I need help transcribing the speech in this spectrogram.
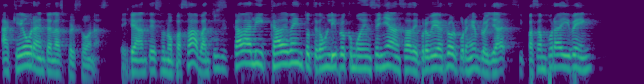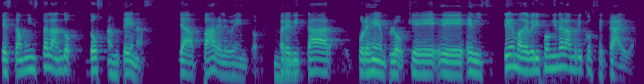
a qué hora entran las personas, que antes eso no pasaba. Entonces, cada, cada evento te da un libro como de enseñanza, de prueba y error. Por ejemplo, ya si pasan por ahí, ven que estamos instalando dos antenas ya para el evento, para evitar, por ejemplo, que eh, el sistema de verifón inalámbrico se caiga.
